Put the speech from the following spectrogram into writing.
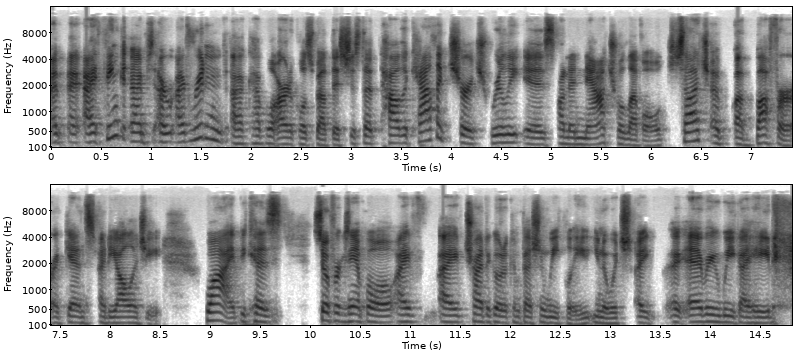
uh, I, I, think I've, I've, written a couple of articles about this, just that how the Catholic Church really is on a natural level such a, a buffer against ideology. Why? Because so, for example, I've I try to go to confession weekly, you know, which I, I every week I hate,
